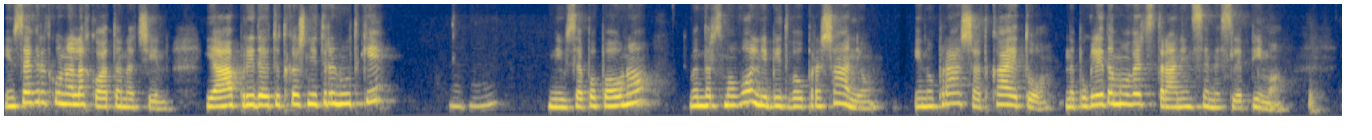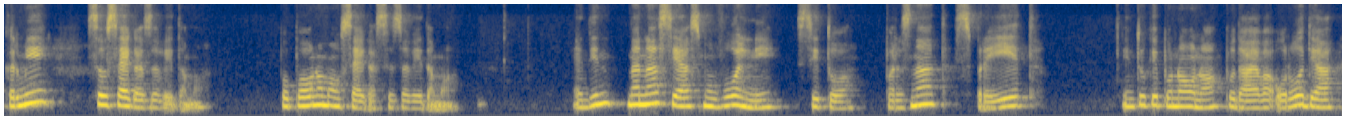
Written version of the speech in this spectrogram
in vse gre tako na lahkoten način. Ja, pridejo tudi kakšni trenutki, uh mhm. -huh. ni vse popolno, vendar smo voljni biti v vprašanju in vprašati, kaj je to. Ne pogledamo več stran in se ne slepimo, ker mi se vsega zavedamo. Popolnoma vsega se zavedamo. Edin na nas je, da smo voljni si to priznati, sprejeti. In tukaj ponovno podajava orodja,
